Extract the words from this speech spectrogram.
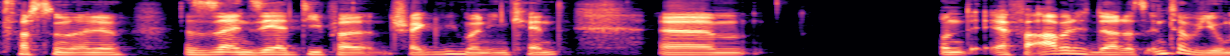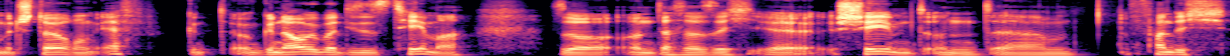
fast so eine, das ist ein sehr deeper Track, wie man ihn kennt. Ähm, und er verarbeitet da das Interview mit Steuerung F ge- genau über dieses Thema. So, und dass er sich äh, schämt. Und ähm, fand ich,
